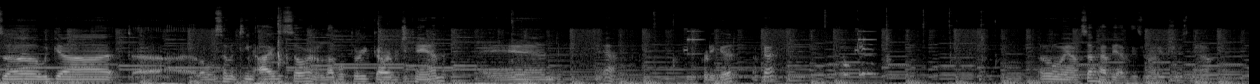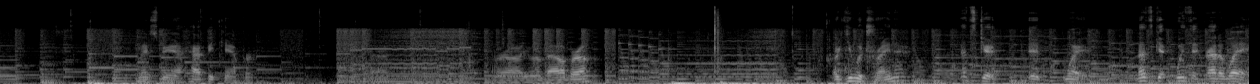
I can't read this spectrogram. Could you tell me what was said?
So, we got, uh, level 17 Ivysaur and a level 3 Garbage Can. And, yeah. Pretty good. Okay. Okay. Oh man, I'm so happy I have these running shoes now. Makes me a happy camper. Okay. Alright, you wanna battle, bro? Are you a trainer? Let's get it. Wait. Let's get with it right away.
